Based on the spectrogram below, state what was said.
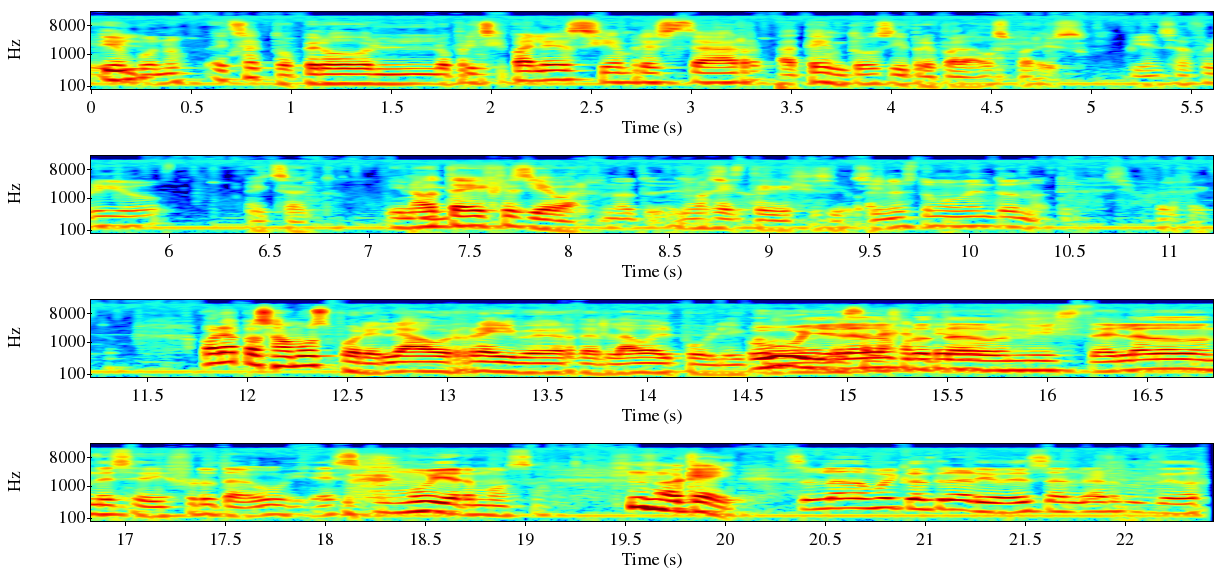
El- tiempo, ¿no? Exacto, pero lo principal es siempre estar atentos y preparados para eso. Piensa frío, Exacto. Y no te dejes llevar. no te dejes. No llevar. te dejes llevar. Si no es tu momento, no te dejes llevar. Perfecto. Ahora pasamos por el lado raver, del lado del público. Uy, el lado la gente- protagonista, el lado donde se disfruta, uy, es muy hermoso. Ok, Es un lado muy contrario, es hablar de dos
